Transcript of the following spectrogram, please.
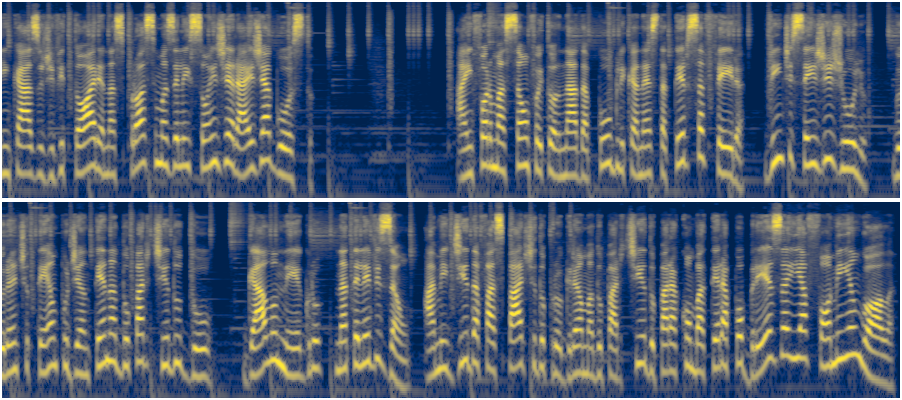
em caso de vitória nas próximas eleições gerais de agosto. A informação foi tornada pública nesta terça-feira, 26 de julho, durante o tempo de antena do partido do Galo Negro, na televisão. A medida faz parte do programa do partido para combater a pobreza e a fome em Angola.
